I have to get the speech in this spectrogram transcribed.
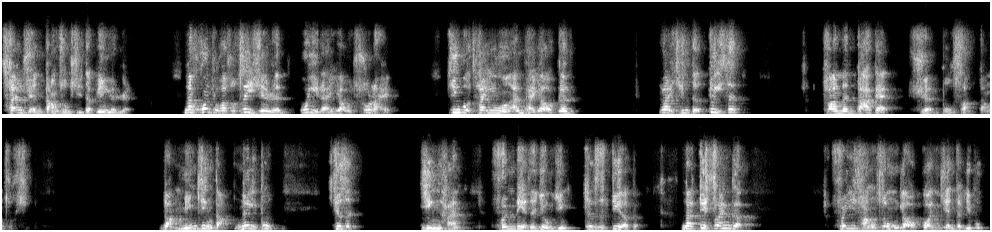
参选党主席的边缘人。那换句话说，这些人未来要出来，经过蔡英文安排要跟赖清德对阵，他们大概选不上党主席，让民进党内部就是隐含分裂的诱因，这个是第二个。那第三个非常重要关键的一步，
